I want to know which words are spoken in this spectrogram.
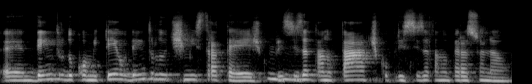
é, dentro do comitê ou dentro do time estratégico. Uhum. Precisa estar tá no tático, precisa estar tá no operacional.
